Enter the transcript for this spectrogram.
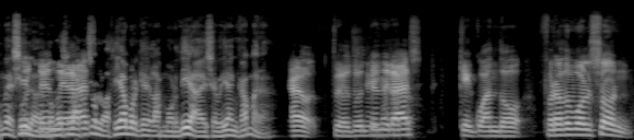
Hombre, sí, Tú lo, entenderás- hacía porque las mordía y se veía en cámara. Claro, pero tú Sí, entenderás que cuando Frodo Bolsón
